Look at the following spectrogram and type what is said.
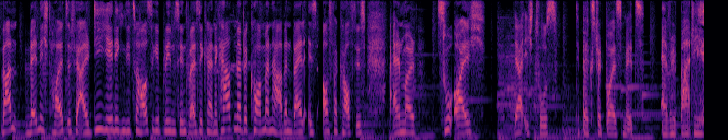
Wann, wenn nicht heute, für all diejenigen, die zu Hause geblieben sind, weil sie keine Karten mehr bekommen haben, weil es ausverkauft ist, einmal zu euch. Ja, ich tu's. Die Backstreet Boys mit Everybody.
